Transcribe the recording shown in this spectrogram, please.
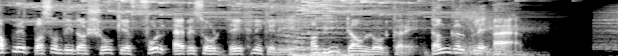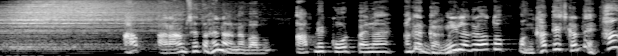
अपने पसंदीदा शो के फुल एपिसोड देखने के लिए अभी डाउनलोड करें दंगल प्ले ऐप। आप आराम से तो है ना अन्ना बाबू। आपने कोट पहना है। अगर गर्मी लग रहा हो तो पंखा तेज कर दें। हाँ।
